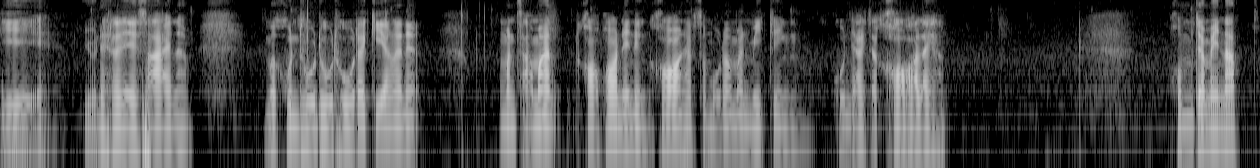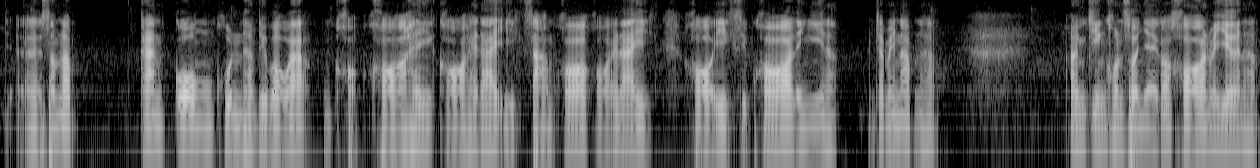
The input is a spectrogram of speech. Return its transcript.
ที่อยู่ในทะเลทรายนะครับ เมื่อคุณถูถูถูตะเกียงแล้วเนี่ย มันสามารถขอพรได้หนึ่งข้อนะครับ สมมุติว่ามันมีจริง คุณอยากจะขออะไรครับ ผมจะไม่นับสำหรับการโกงของคุณครับที่บอกว่าขอขอให้ขอให้ได้อีกสามข้อ ขอให้ได้อีกขออีกสิบข้ออะไรอย่างนี้ครับมันจะไม่นับนะครับ เอาจริงคนส่วนใหญ่ก็ขอกันไม่เยอะนะครับ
